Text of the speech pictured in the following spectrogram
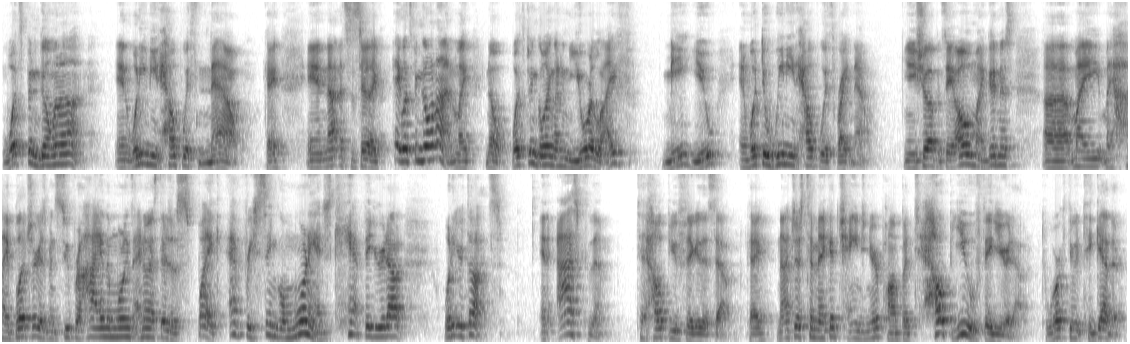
what's been going on? And what do you need help with now? Okay, and not necessarily like, hey, what's been going on? Like, no, what's been going on in your life, me, you, and what do we need help with right now? And you show up and say, oh my goodness, uh, my, my high blood sugar has been super high in the mornings. I notice there's a spike every single morning. I just can't figure it out. What are your thoughts? And ask them to help you figure this out, okay? Not just to make a change in your pump, but to help you figure it out, to work through it together,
